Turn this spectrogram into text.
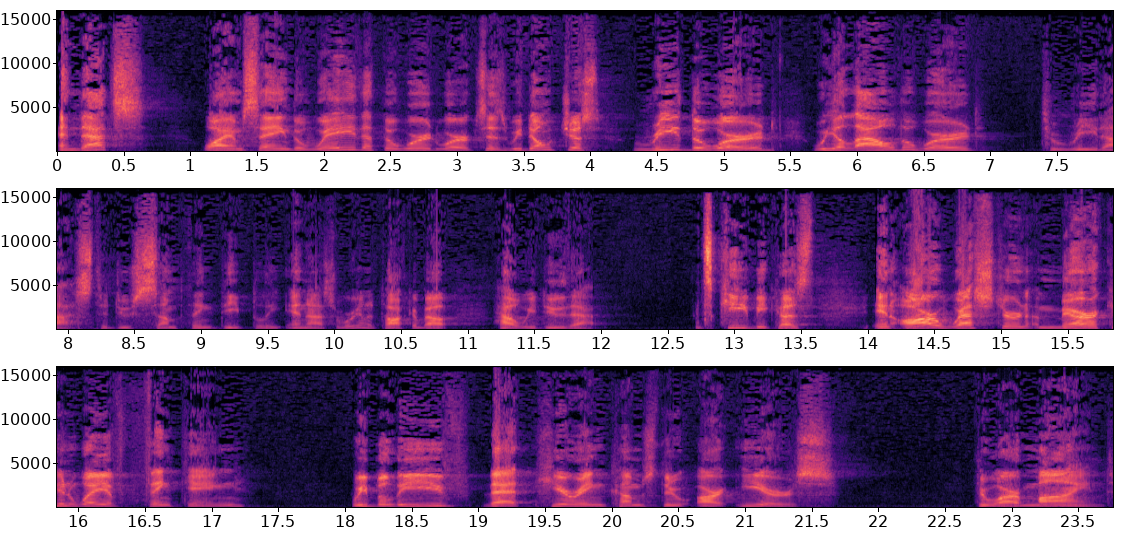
And that's why I'm saying the way that the Word works is we don't just read the Word, we allow the Word to read us, to do something deeply in us. We're going to talk about how we do that. It's key because in our Western American way of thinking, we believe that hearing comes through our ears, through our mind.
